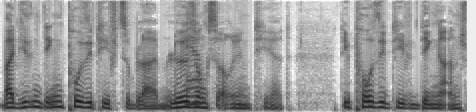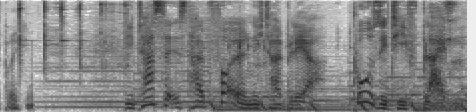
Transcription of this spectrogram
bei diesen Dingen positiv zu bleiben, lösungsorientiert, die positiven Dinge ansprechen. Die Tasse ist halb voll, nicht halb leer. Positiv bleiben.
